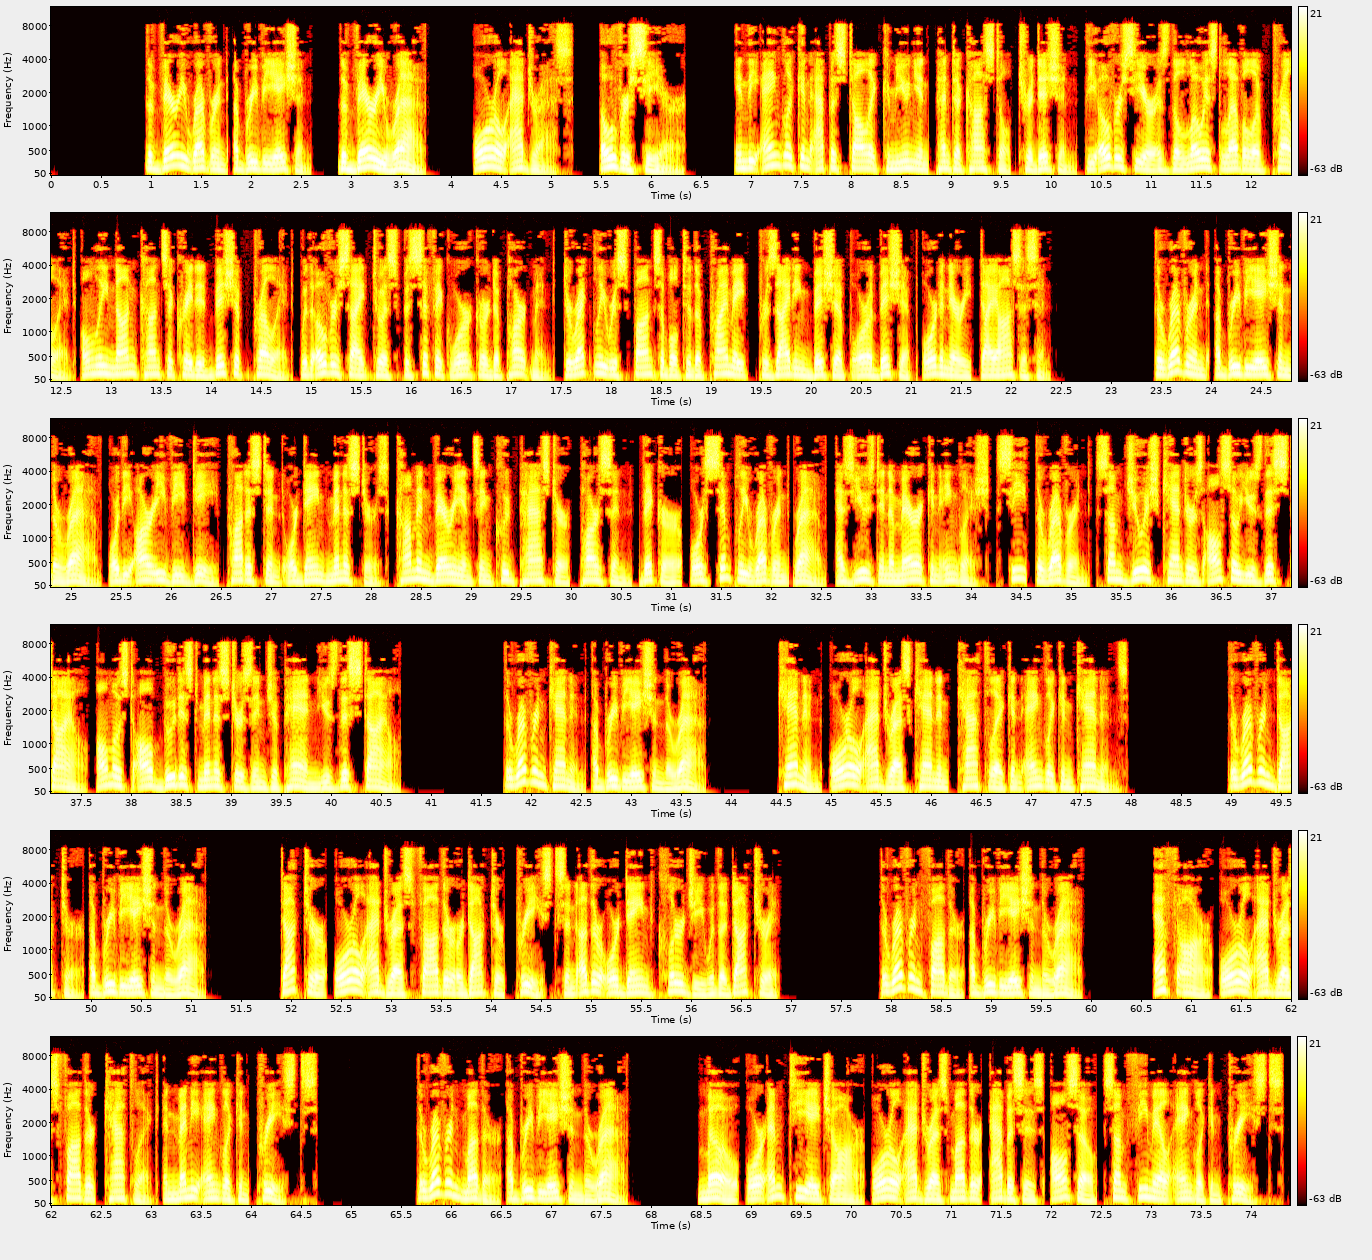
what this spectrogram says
The Very Reverend abbreviation, the Very Rev, oral address, overseer, in the Anglican Apostolic Communion Pentecostal tradition, the overseer is the lowest level of prelate only non-consecrated bishop prelate, with oversight to a specific work or department, directly responsible to the primate, presiding bishop or a bishop ordinary, diocesan. The Reverend abbreviation the Rev, or the REVD Protestant ordained ministers common variants include pastor, parson, vicar, or simply Reverend Rev, as used in American English, see, the Reverend. Some Jewish cantors also use this style, almost all Buddhist ministers in Japan use this style. The Reverend Canon abbreviation the Rev. Canon, oral address canon, Catholic and Anglican canons The Reverend Doctor abbreviation the Rev. Doctor, oral address father or doctor, priests and other ordained clergy with a doctorate The Reverend Father abbreviation the Rev. Fr, oral address Father, Catholic and many Anglican priests The Reverend Mother abbreviation the Rev. Mo, or MTHR, oral address Mother, abbesses also, some female Anglican priests.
